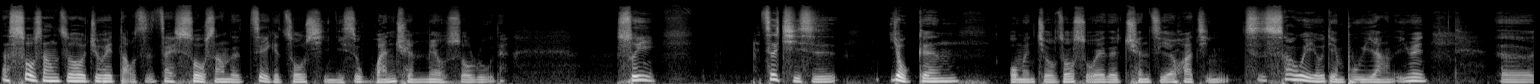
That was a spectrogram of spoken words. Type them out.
那受伤之后，就会导致在受伤的这个周期，你是完全没有收入的。所以。这其实又跟我们九州所谓的全职业化经是稍微有点不一样的，因为呃，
